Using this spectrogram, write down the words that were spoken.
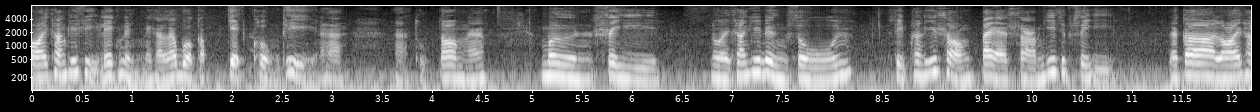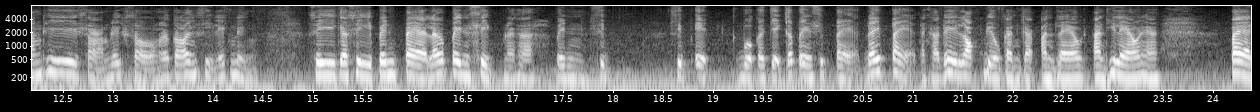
ร้อยครั้งที่สี่เลขหนึ่งนะคะ แล้วบวกกับเจ็ดคงที่นะคะอ่าถูกต้องนะหมื่นสี่ หน่วยครั้งที่หนึ่งศูนย์สิบครั้งที่สองแปดสามยี่สิบสี่แล้วก็ร้อยครั้งที่สามเลขสองแล้วก็ร้อยสี่เลขหนึ่งสี่กับสี่เป็นแปดแล้วก็เป็นสิบนะคะ เป็นสิบสิบเอ็ดบวกกับเจ็ดก็เป็นสิบแปดได้แปดนะคะ ได้ล็อกเดียวกันกับอันแล้ว อันที่แล้วนะแปด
